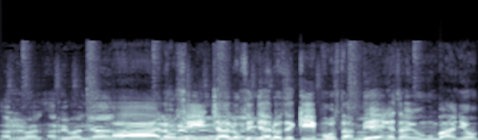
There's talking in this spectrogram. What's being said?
Arriba, arriba Alianza. Ah, los Arriba, hinchas, los hinchas de los equipos también Ah. están en un baño.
